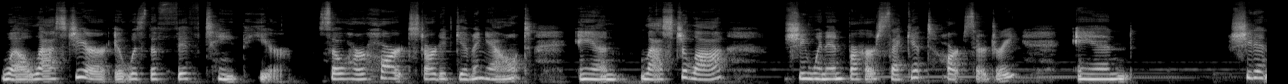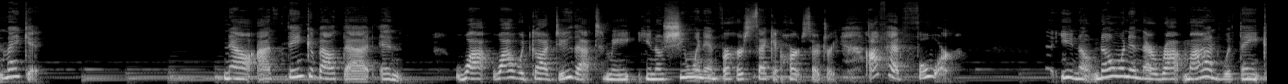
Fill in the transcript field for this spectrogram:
Well, last year it was the 15th year. So her heart started giving out. And last July, she went in for her second heart surgery. And she didn't make it. Now, I think about that and why why would God do that to me? You know, she went in for her second heart surgery. I've had four. You know, no one in their right mind would think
